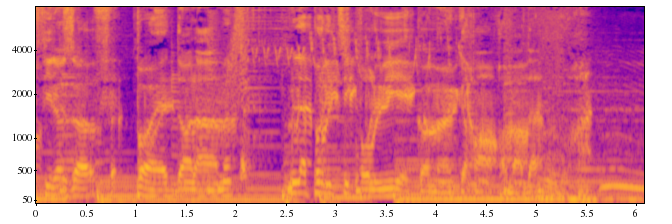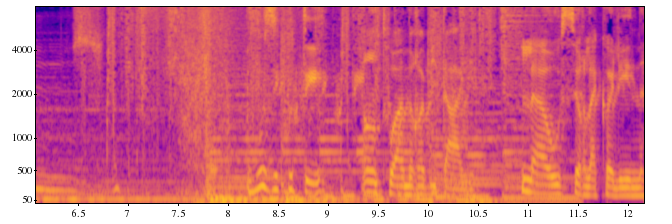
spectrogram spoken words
philosophe, poète dans l'âme, la politique pour lui est comme un grand roman d'amour. Vous écoutez Antoine Robitaille, là-haut sur la colline.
